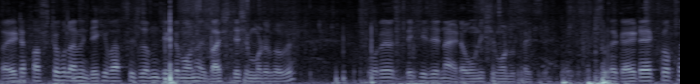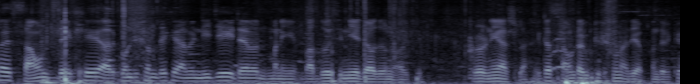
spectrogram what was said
বা এটা ফার্স্ট অফ অল আমি দেখে ভাবছিলাম যে এটা মনে হয় বাইশ তেইশে মডেল হবে। পরে দেখি যে না, এটা উনিশে মডেল পাইছে। তা গাড়িটা এক কথায় সাউন্ড দেখে আর কন্ডিশন দেখে আমি নিজেই এটা মানে বাধ্য হয়েছি নিয়ে যাওয়ার জন্য আর কি। ওরা নিয়ে আসলাম। এটা সাউন্ড আমি একটু শোনা দিই আপনাদেরকে।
